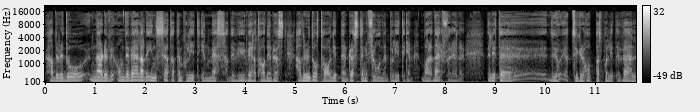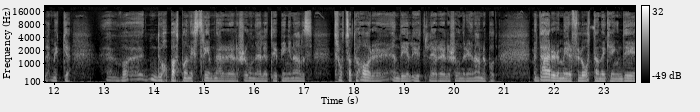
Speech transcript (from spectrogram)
Hade du då, när du, om du väl hade insett att den politikern mest hade velat ha din röst, hade du då tagit den rösten ifrån den politikern bara därför? Eller? Det är lite, du, jag tycker du hoppas på lite väl mycket. Eh, du hoppas på en extremt nära relation eller typ ingen alls. Trots att du har en del ytterligare relationer i en annan podd. Men där är du mer förlåtande kring det.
